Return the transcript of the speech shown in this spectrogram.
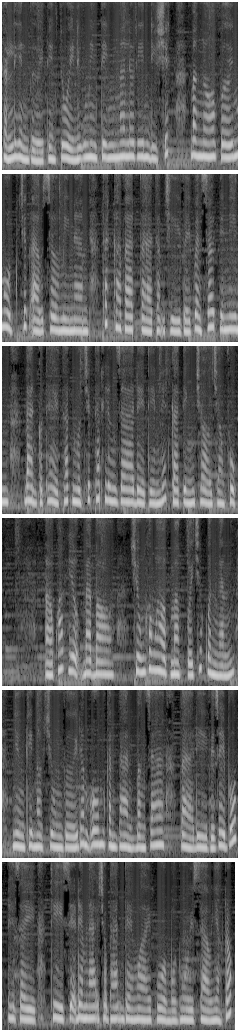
gắn liền với tên tuổi nữ minh tinh Mallory Dietrich, mang nó với một chiếc áo sơ mi nam, thắt cà vạt và thậm chí với quần sơ denim, bạn có thể thắt một chiếc thắt lưng ra để thêm nét cá tính cho trang phục. Áo khoác hiệu ba bò, chúng không hợp mặc với chiếc quần ngắn, nhưng khi mặc chung với đầm ôm căn bản bằng da và đi với giày bốt để giày thì sẽ đem lại cho bạn vẻ ngoài của một ngôi sao nhạc rock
